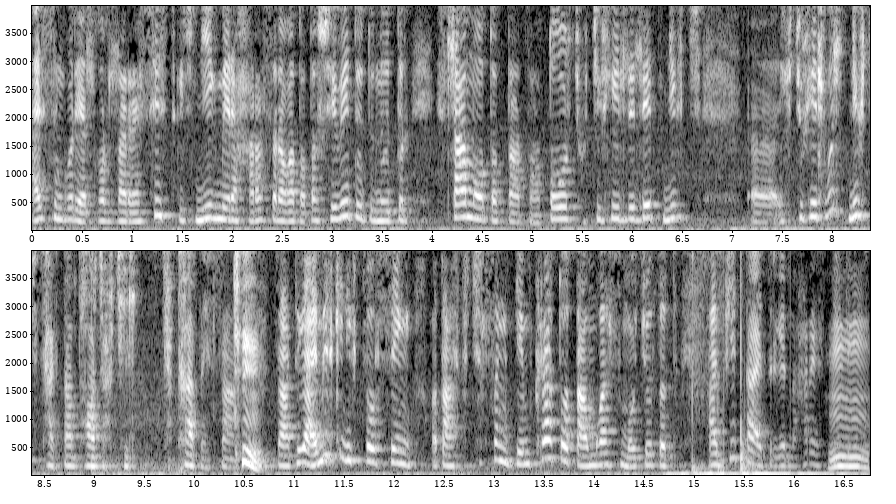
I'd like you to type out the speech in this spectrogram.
аль сүнгээр ялгуурлаар расист гэж нийгмээр хараасаар байгаад одоо шведүүд өнөөдөр исламуудаа зодуулж хүчирхийлэлээд нэгч их чүрхээлбэл нэг ч цагдаан тоож авч хэл чадхаа байсан. За тэгээ Америк нэгдсэн улсын одоо ардчилсан демократууд амгаалсан мужуудад амфита эдэргээр хараа ясны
